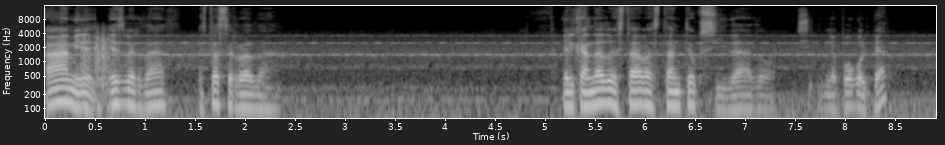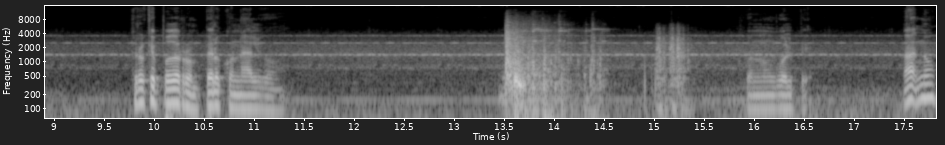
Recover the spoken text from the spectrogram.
Ah, mire, es verdad. Está cerrada. El candado está bastante oxidado. ¿Le puedo golpear? Creo que puedo romperlo con algo. Con un golpe. Ah, no.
